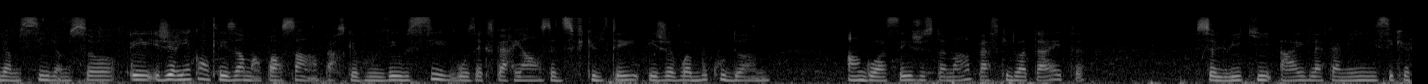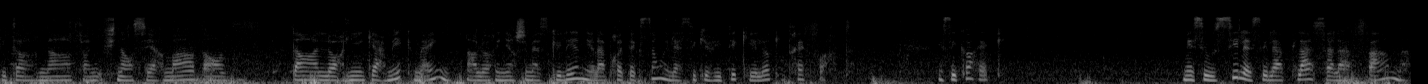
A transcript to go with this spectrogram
l'homme ci, l'homme ça. Et j'ai rien contre les hommes en passant, parce que vous vivez aussi vos expériences de difficultés et je vois beaucoup d'hommes angoissés justement parce qu'il doit être celui qui aide la famille sécuritairement, financièrement, dans dans leur lien karmique même, dans leur énergie masculine, il y a la protection et la sécurité qui est là, qui est très forte. Et c'est correct. Mais c'est aussi laisser la place à la femme.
